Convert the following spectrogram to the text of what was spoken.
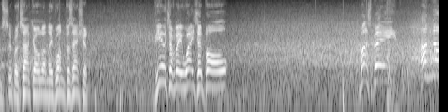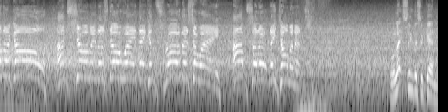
A super tackle and they've won possession. Beautifully weighted ball. Must be another goal! And surely there's no way they can throw this away. Absolutely dominant. Well, let's see this again.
